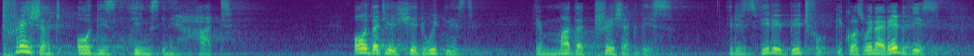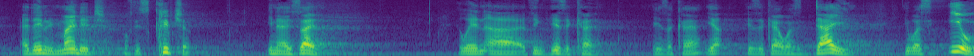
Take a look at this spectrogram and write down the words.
treasured all these things in her heart. All that she had witnessed, her mother treasured this. It is very beautiful because when I read this, I then reminded of the scripture in Isaiah when uh, I think Hezekiah, Hezekiah, yeah, Hezekiah was dying. He was ill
